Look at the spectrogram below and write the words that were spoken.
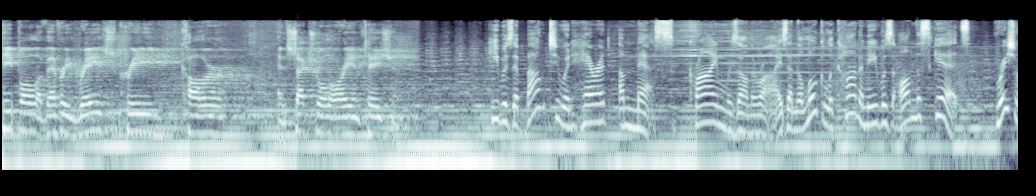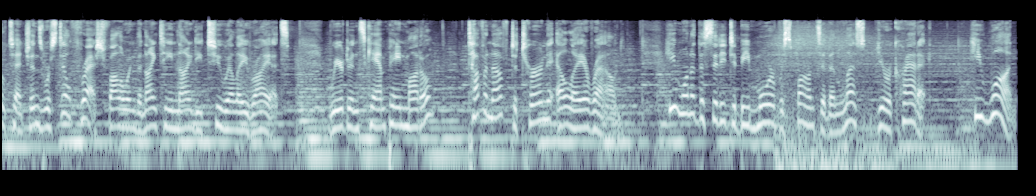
people of every race, creed, color, and sexual orientation. He was about to inherit a mess. Crime was on the rise and the local economy was on the skids. Racial tensions were still fresh following the 1992 LA riots. Riordan's campaign motto tough enough to turn LA around. He wanted the city to be more responsive and less bureaucratic. He won,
